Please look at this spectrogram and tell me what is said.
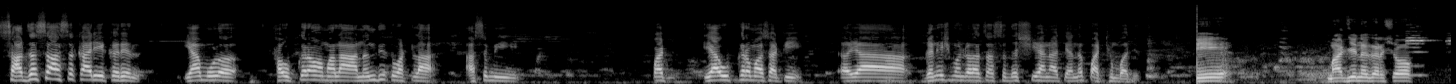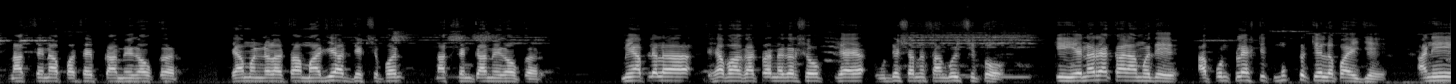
साजसं असं कार्य करेल यामुळं हा उपक्रम आम्हाला आनंदित वाटला असं मी पाट या उपक्रमासाठी या गणेश मंडळाचा सदस्य या नात्यानं पाठिंबा देतो. मी माजी नगरसेवक नागसेना आप्पासाहेब कामेगावकर या मंडळाचा माजी अध्यक्ष पण नागसेन कामेगावकर. मी आपल्याला ह्या भागाचा नगरसेवक या उद्देशानं सांगू इच्छितो की येणाऱ्या काळामध्ये आपण प्लॅस्टिक मुक्त केलं पाहिजे आणि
